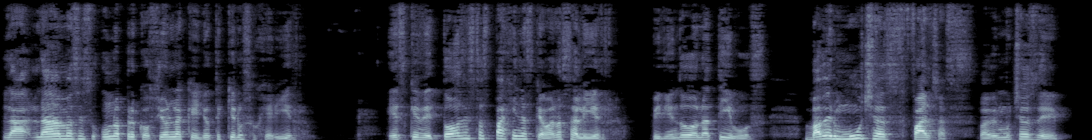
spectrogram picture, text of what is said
La, nada más es una precaución la que yo te quiero sugerir. Es que de todas estas páginas que van a salir pidiendo donativos, va a haber muchas falsas, va a haber muchas de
